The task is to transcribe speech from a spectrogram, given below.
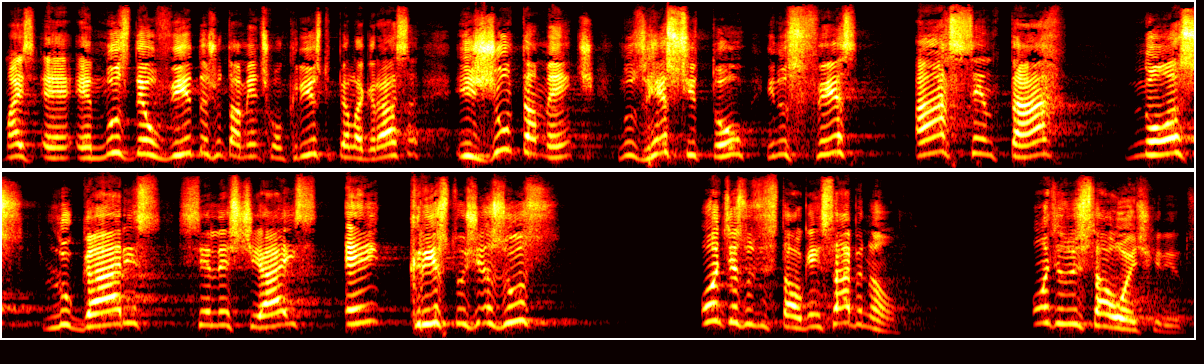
mas é, é, nos deu vida juntamente com Cristo pela graça e juntamente nos ressuscitou e nos fez assentar nos lugares celestiais em Cristo Jesus. Onde Jesus está? Alguém sabe não? Onde Jesus está hoje, queridos?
